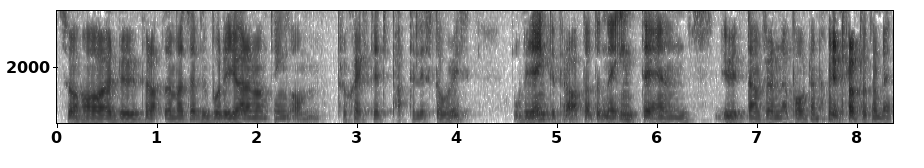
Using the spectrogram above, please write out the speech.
så har du pratat om att vi borde göra någonting om projektet Partille Stories. Och vi har inte pratat om det, inte ens utanför den här podden har vi pratat om det.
